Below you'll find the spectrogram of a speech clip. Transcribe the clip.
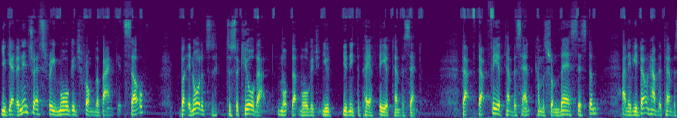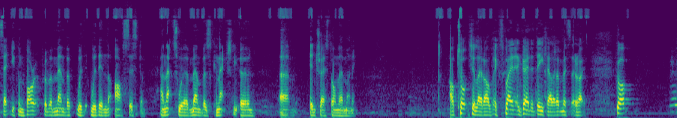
you get an interest-free mortgage from the bank itself. But in order to, to secure that, that mortgage, you, you need to pay a fee of 10%. That, that fee of 10% comes from their system, and if you don't have the 10%, you can borrow it from a member with, within the, our system, and that's where members can actually earn um, interest on their money. I'll talk to you later. I'll explain it in greater detail if I miss it right. Go on.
